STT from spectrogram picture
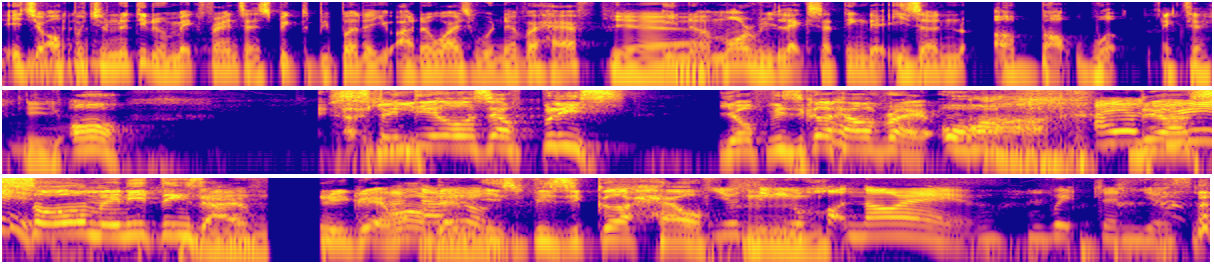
it's your opportunity to make friends and speak to people that you otherwise would never have Yeah. in a more relaxed setting that isn't about work. Exactly. Oh, 20 year old self, please. Your physical health, right? Wow. I agree. There are so many things that I mm. f- regret. And I one of tell them you. is physical health. You think you mm. hot now, right? Wait 10 years. no!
